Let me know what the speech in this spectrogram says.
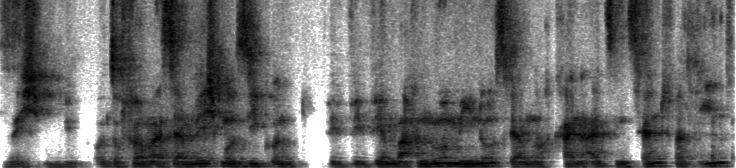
sich, unsere Firma ist ja Milchmusik und wir, wir, machen nur Minus. Wir haben noch keinen einzigen Cent verdient.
